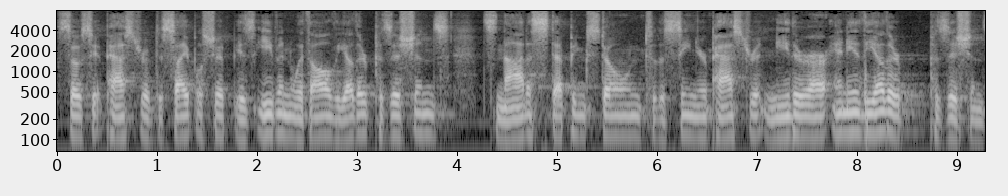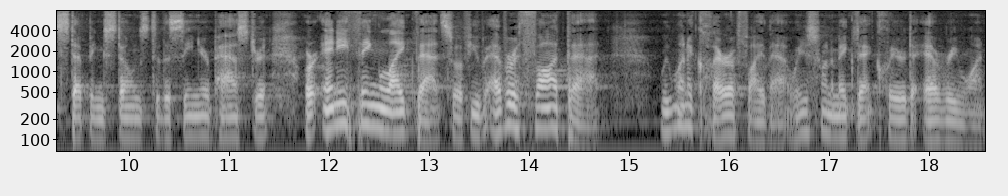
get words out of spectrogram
Associate pastor of discipleship is even with all the other positions. It's not a stepping stone to the senior pastorate. Neither are any of the other positions stepping stones to the senior pastorate or anything like that. So if you've ever thought that, we want to clarify that. We just want to make that clear to everyone.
